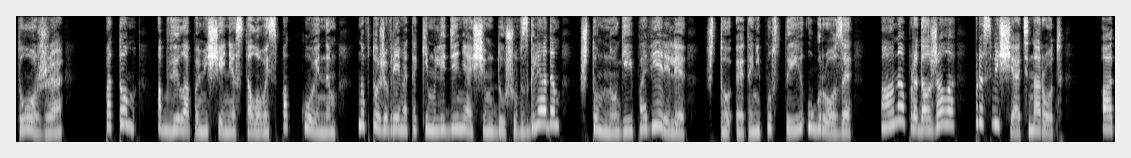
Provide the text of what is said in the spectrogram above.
тоже». Потом обвела помещение столовой спокойным, но в то же время таким леденящим душу взглядом, что многие поверили, что это не пустые угрозы, а она продолжала просвещать народ. А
